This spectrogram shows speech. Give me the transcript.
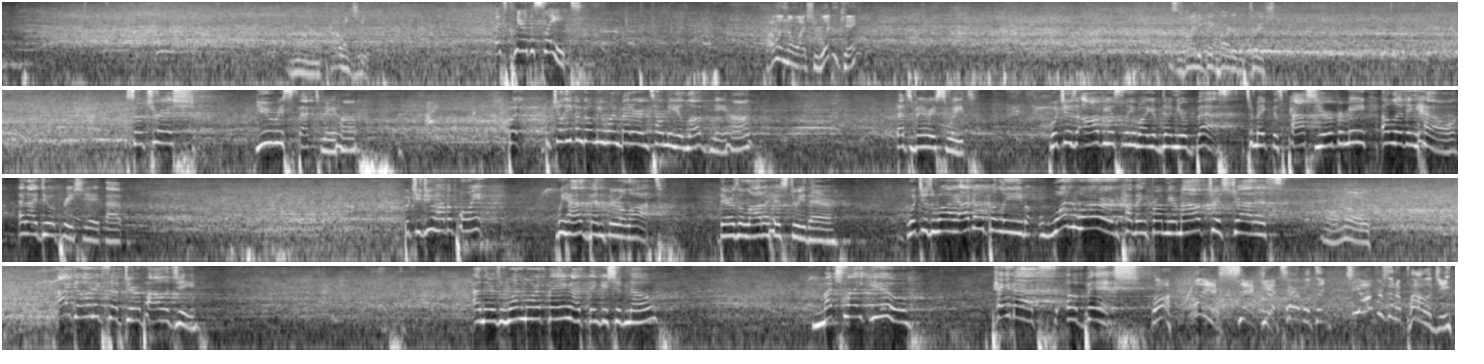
Oh, apology. Let's clear the slate. I wouldn't know why she wouldn't, King. This is mighty big-hearted of Trish. So, Trish, you respect me, huh? But, but you'll even go me one better and tell me you love me, huh? That's very sweet. Which is obviously why you've done your best to make this past year for me a living hell, and I do appreciate that. But you do have a point. We have been through a lot. There's a lot of history there. Which is why I don't believe one word coming from your mouth, Trish Stratus. Oh, no. I don't accept your apology. And there's one more thing I think you should know. Much like you, payback's a bitch. Oh, Wait a second. what a terrible thing. She offers an apology,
